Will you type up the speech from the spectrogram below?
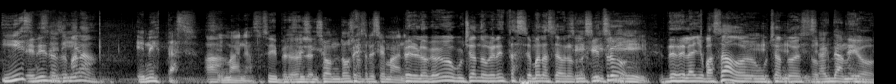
Y ¿En esta sería- semana? En estas Ah, semanas. Sí, pero no sé si son dos o tres semanas. Pero lo que vengo escuchando que en esta semana se abre el Sí, sí, registro, sí. desde el año pasado vengo escuchando eso. Exactamente. Digo,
